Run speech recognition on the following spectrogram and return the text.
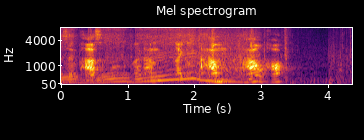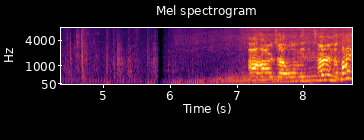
It's impossible. Like I'm like how how hard how hard y'all want me to turn the bike?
